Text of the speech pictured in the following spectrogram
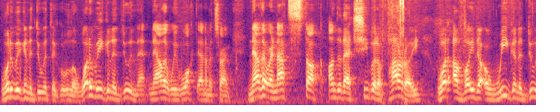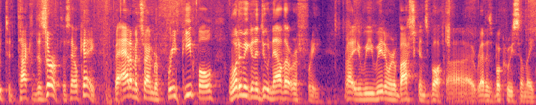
What are we going to do with the Geula? What are we going to do in that now that we walked out of Mitzrayim. Now that we're not stuck under that shibud of Parai, what avoida are we going to do to deserve to say, okay, but Adam Mitzrayim, we're free people. What are we going to do now that we're free? Right, we read in Rubashkin's book. Uh, I read his book recently.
